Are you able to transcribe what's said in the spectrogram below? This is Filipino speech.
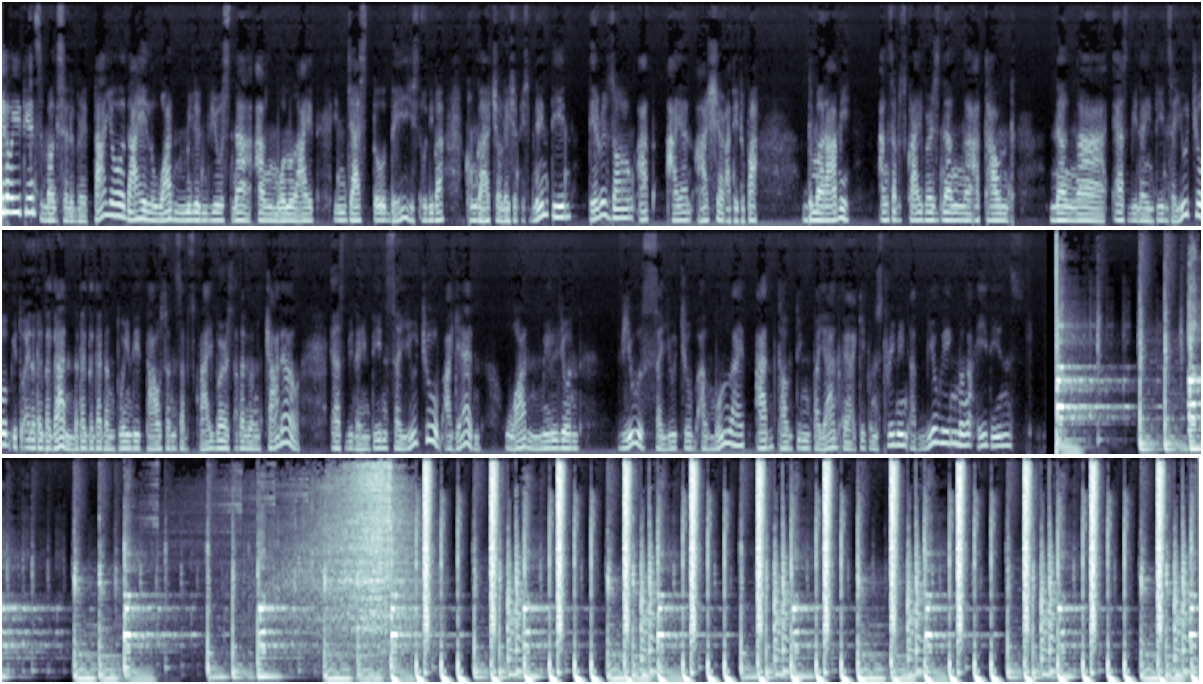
Hello Athens! Mag-celebrate tayo dahil 1 million views na ang Moonlight in just 2 days. O di ba? Congratulations SB19, Terizong at Ayan Asher. At ito pa, dumarami ang subscribers ng uh, account ng uh, SB19 sa YouTube. Ito ay nadagdagan, nadagdagan ng 20,000 subscribers ang kanilang channel. SB19 sa YouTube. Again, 1 million views sa YouTube ang Moonlight and counting pa yan. Kaya keep on streaming at viewing mga 18s.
